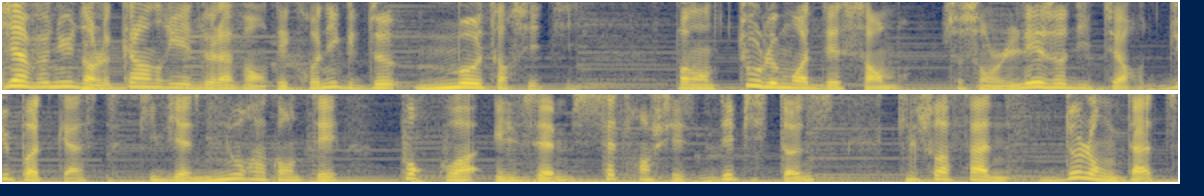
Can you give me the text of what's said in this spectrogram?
Bienvenue dans le calendrier de l'Avent des chroniques de Motor City. Pendant tout le mois de décembre, ce sont les auditeurs du podcast qui viennent nous raconter pourquoi ils aiment cette franchise des Pistons, qu'ils soient fans de longue date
